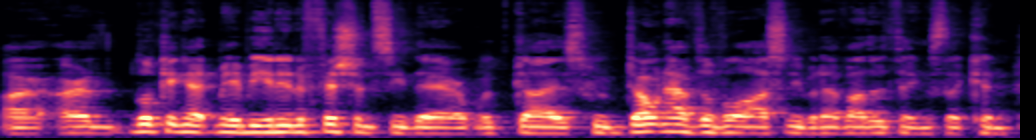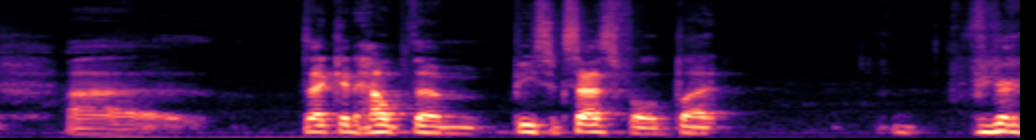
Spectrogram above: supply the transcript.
are, are looking at maybe an inefficiency there with guys who don't have the velocity but have other things that can uh, that can help them be successful. But you're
